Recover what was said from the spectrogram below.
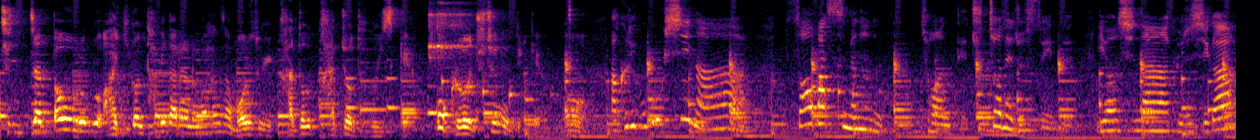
진짜 떠오르고 아 이건 탑이다라는 걸 항상 머릿속에 가져 가져두고 있을게요. 꼭 그걸 추천해드릴게요. 어. 아 그리고 혹시나 써봤으면 하는 거 저한테 추천해 줄 수 있는 이현 씨나 교진 씨가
